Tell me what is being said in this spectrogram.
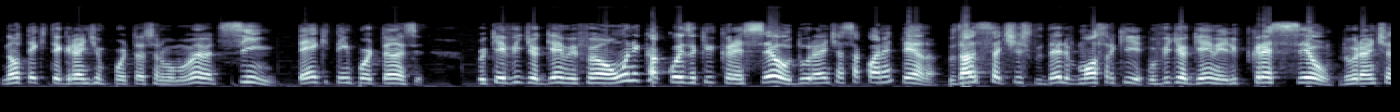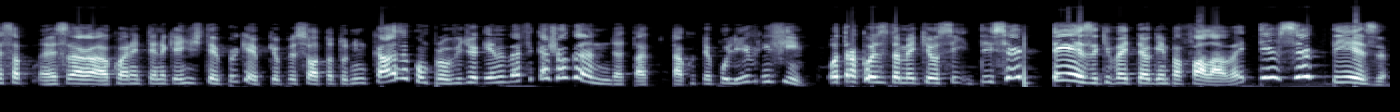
não tem que ter grande importância no momento, sim, tem que ter importância. Porque videogame foi a única coisa que cresceu durante essa quarentena. Os dados estatísticos dele mostram que o videogame ele cresceu durante essa, essa quarentena que a gente teve. Por quê? Porque o pessoal tá tudo em casa, comprou o videogame e vai ficar jogando, ainda tá, tá com tempo livre. Enfim, outra coisa também que eu sei, tenho certeza que vai ter alguém para falar, vai ter certeza.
